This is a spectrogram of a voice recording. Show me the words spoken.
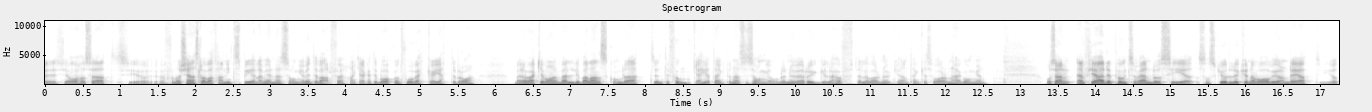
eh, jag har sett, jag får någon känsla av att han inte spelar mer den här säsongen. Jag vet inte varför. Han kanske är tillbaka om två veckor, jättebra. Men det verkar vara en väldig balansgång där att det inte funkar helt enkelt den här säsongen. Om det nu är rygg eller höft eller vad det nu kan tänkas vara den här gången. Och sen en fjärde punkt som vi ändå ser som skulle kunna vara avgörande är att jag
